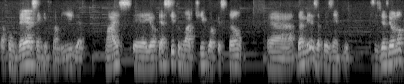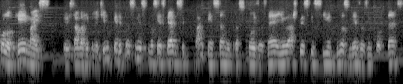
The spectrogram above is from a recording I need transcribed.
da conversa entre família, mas é, eu até cito no artigo a questão é, da mesa, por exemplo, esses dias eu não coloquei, mas eu estava refletindo, porque depois que você escreve, você vai pensando outras coisas, né? E eu acho que eu esqueci duas mesas importantes.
